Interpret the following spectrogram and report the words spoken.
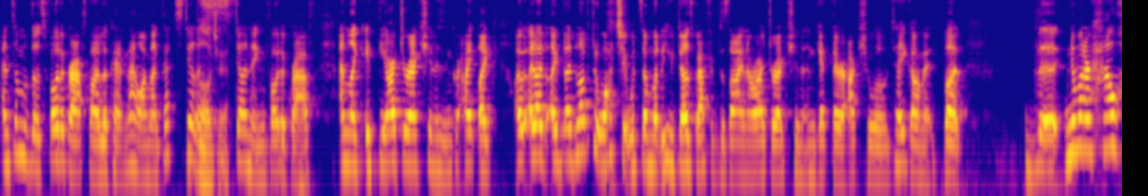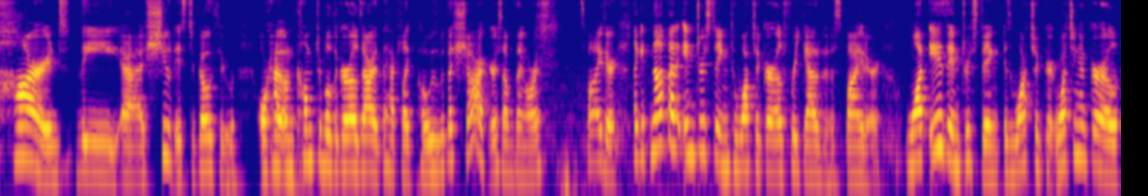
and some of those photographs that I look at now, I'm like, that's still Gorgeous. a stunning photograph, and like it, the art direction is incredible. Like, I, I'd, I'd, I'd love to watch it with somebody who does graphic design or art direction and get their actual take on it, but the no matter how hard the uh, shoot is to go through or how uncomfortable the girls are they have to like pose with a shark or something or a spider. Like it's not that interesting to watch a girl freak out at a spider. What is interesting is watch a gir- watching a girl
